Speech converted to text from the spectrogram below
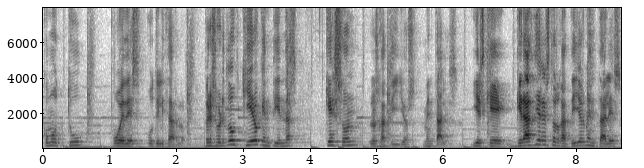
cómo tú puedes utilizarlos. Pero sobre todo quiero que entiendas qué son los gatillos mentales. Y es que gracias a estos gatillos mentales,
